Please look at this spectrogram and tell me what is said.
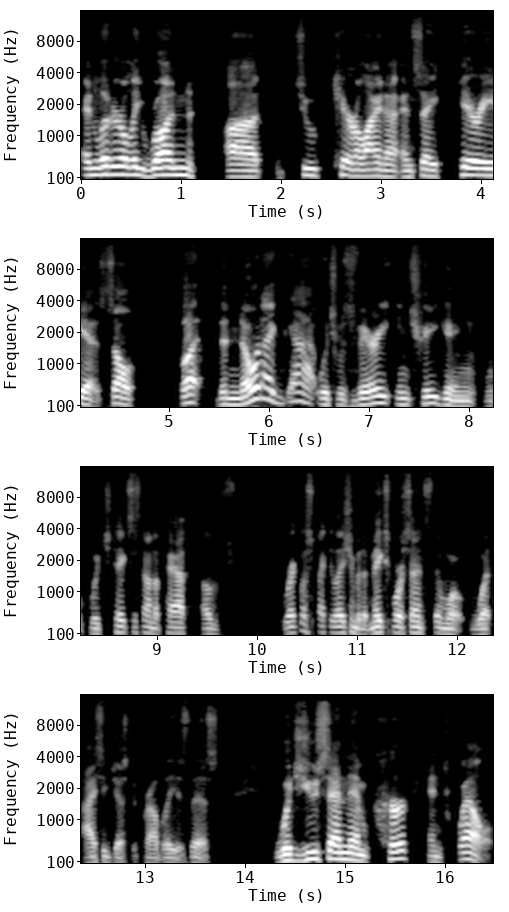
and literally run uh, to Carolina and say, "Here he is." So, but the note I got, which was very intriguing, which takes us down a path of reckless speculation, but it makes more sense than what what I suggested. Probably is this: Would you send them Kirk and twelve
